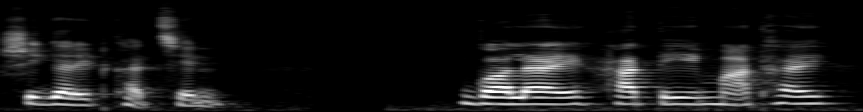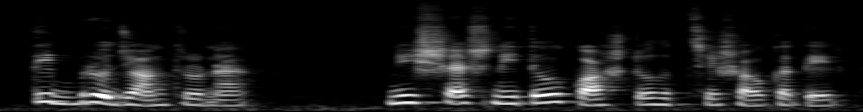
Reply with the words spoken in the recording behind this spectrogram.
সিগারেট খাচ্ছেন। গলায়, হাতে, মাথায় তীব্র যন্ত্রণা। নিঃশ্বাস নিতেও কষ্ট হচ্ছে শওকতের।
